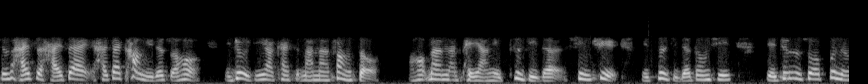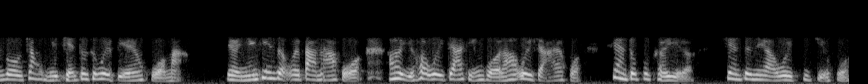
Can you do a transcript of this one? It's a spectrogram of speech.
就是孩子还在还在靠你的时候，你就已经要开始慢慢放手，然后慢慢培养你自己的兴趣，你自己的东西。也就是说，不能够像我们以前都是为别人活嘛，对，年轻者为爸妈活，然后以后为家庭活，然后为小孩活，现在都不可以了。现在真的要为自己活。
